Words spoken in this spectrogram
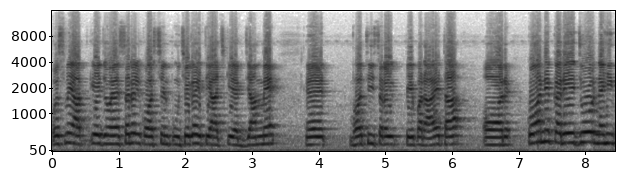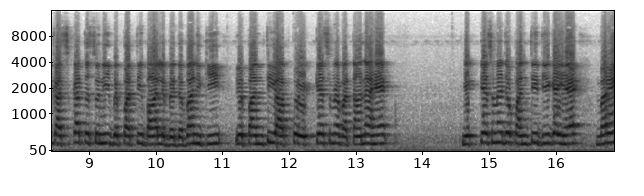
उसमें आपके जो है सरल क्वेश्चन पूछे गए थे आज के एग्ज़ाम में। बहुत ही सरल पेपर आया था। और कौन करे जो नहीं कसकत सुनी विपत्ति बाल विदबन की? ये पंक्ति आपको 21 में बताना है। 21 में जो पंक्ति दी गई है, वह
